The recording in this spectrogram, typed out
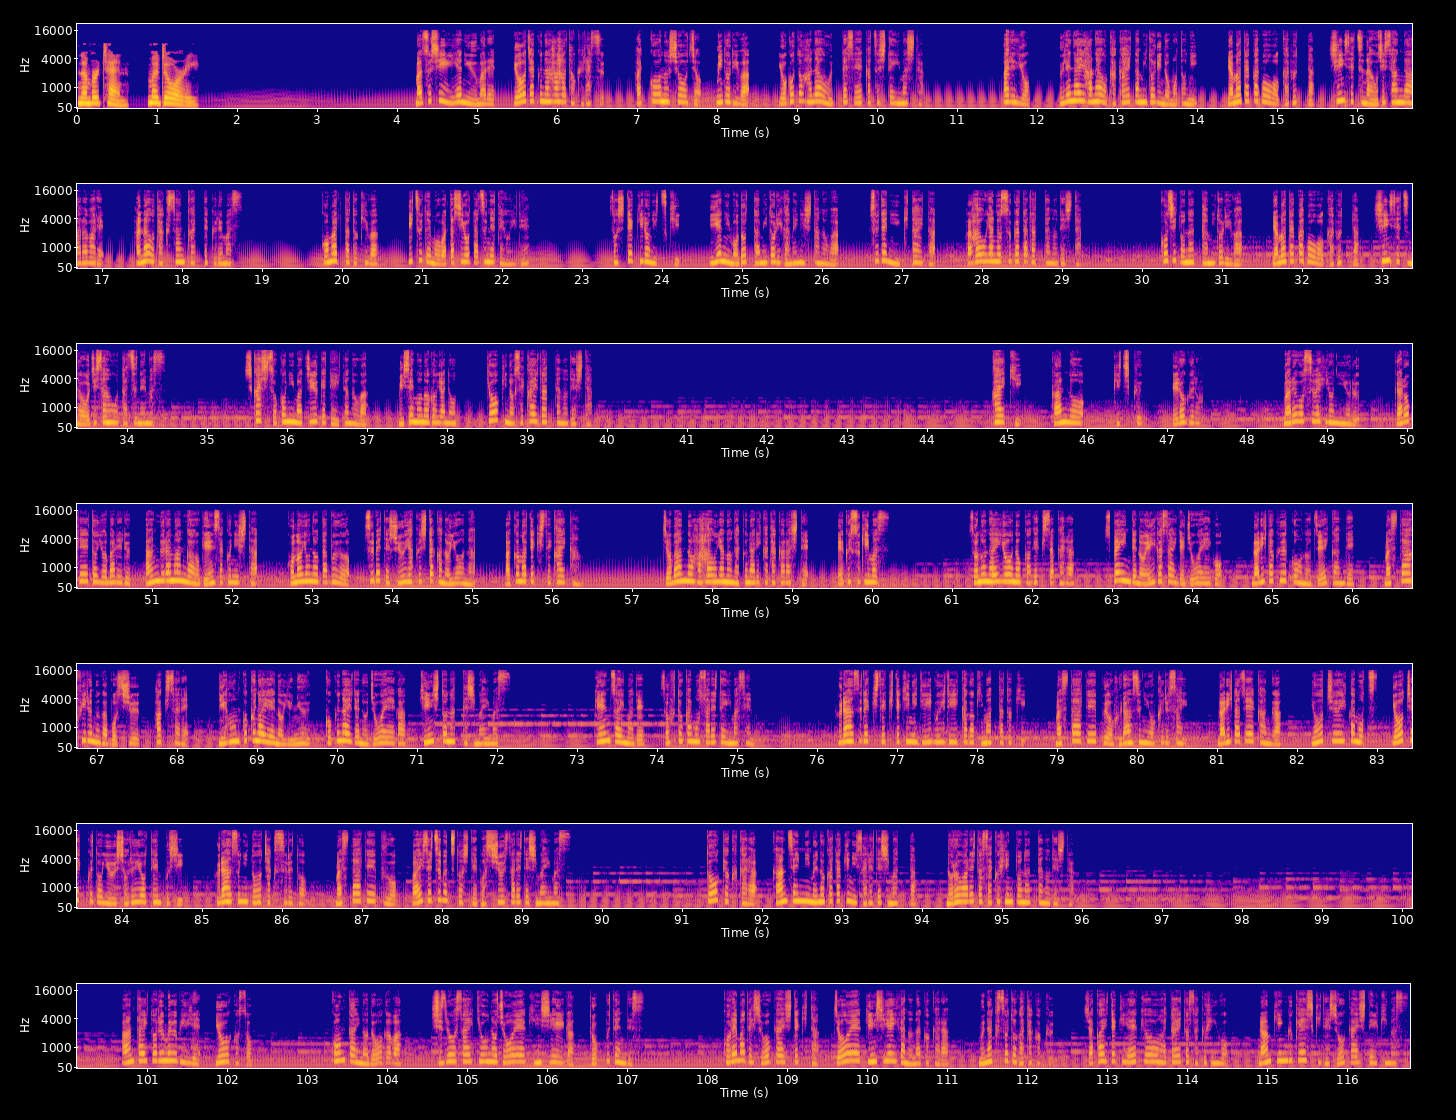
Number 10. Midori. 貧しい家に生まれ、病弱な母と暮らす、発行の少女、緑は、夜ごと花を売って生活していました。あるよ、売れない花を抱えた緑のもとに、山高帽をかぶった親切なおじさんが現れ、花をたくさん買ってくれます。困った時はいつでも私を訪ねておいで。そして帰路につき、家に戻った緑が目にしたのは、すでに生き絶えた母親の姿だったのでした。孤児となった緑は、山高帽をかぶった親切なおじさんを訪ねます。しかしそこに待ち受けていたのは、見せ物小屋の狂気の世界だったのでした。怪奇、官能、鬼畜、エログロ。丸尾末広による、ガロ系と呼ばれるアングラ漫画を原作にした、この世のタブーを全て集約したかのような悪魔的世界観。序盤の母親の亡くなり方からして、エグすぎます。その内容の過激さから、スペインでの映画祭で上映後、成田空港の税関で、マスターフィルムが没収、破棄され、日本国内への輸入、国内での上映が禁止となってしまいます。現在までソフト化もされていません。フランスで奇跡的に DVD 化が決まった時、マスターテープをフランスに送る際、成田税関が要注意貨物、要チェックという書類を添付し、フランスに到着すると、マスターテープをわいせつ物として没収されてしまいます。当局から完全に目の敵にされてしまった呪われた作品となったのでした。アンタイトルムービーへようこそ。今回の動画は史上最強の上映禁止映画トップ10です。これまで紹介してきた上映禁止映画の中から胸くそ度が高く社会的影響を与えた作品をランキング形式で紹介していきます。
